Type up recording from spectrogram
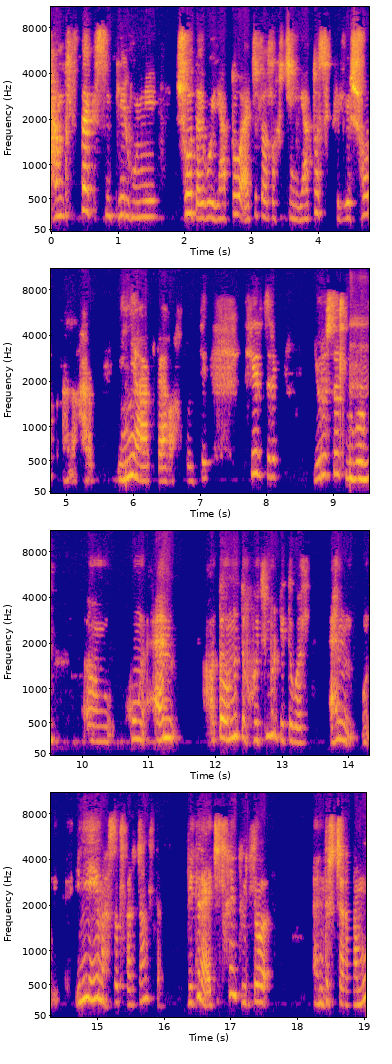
хангалттай гэсэн тэр хүний шууд айгүй ядуу ажил олгогчийн ядуу сэтгэлгээ шууд хараг энэний ард байгаа байхгүй тий. Тэгэхээр зэрэг ерөөсөө л нөгөө хүн ам одоо өнөөдөр хөдөлмөр гэдэг бол ам эний ийм асуудал гарч байгаа юм л та. Бид нар ажиллахын төлөө амьдарч байгаа мó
